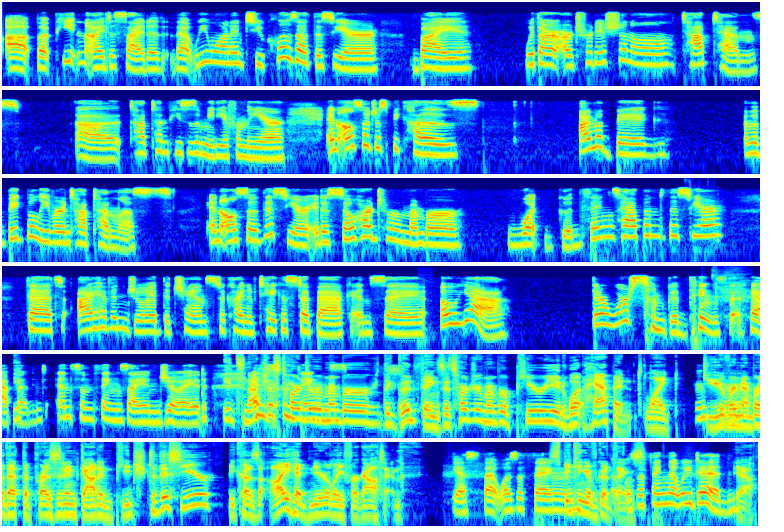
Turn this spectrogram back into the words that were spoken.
Uh, but Pete and I decided that we wanted to close out this year by with our, our traditional top tens, uh, top 10 pieces of media from the year. And also just because I'm a big I'm a big believer in top 10 lists. And also this year, it is so hard to remember what good things happened this year that I have enjoyed the chance to kind of take a step back and say, oh, yeah, there were some good things that happened and some things I enjoyed. It's not just hard to remember the good things, it's hard to remember, period, what happened. Like, do you Mhm. remember that the president got impeached this year? Because I had nearly forgotten. Yes, that was a thing. Speaking of good things. that things. was a thing that we did. Yeah.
